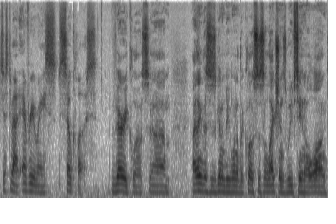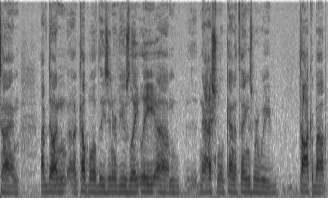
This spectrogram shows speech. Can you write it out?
just about every race so close. Very close. Um, I think this is going to be one of the closest elections we've seen in a long time. I've done a couple of these interviews lately, um, national kind of things where we talk about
